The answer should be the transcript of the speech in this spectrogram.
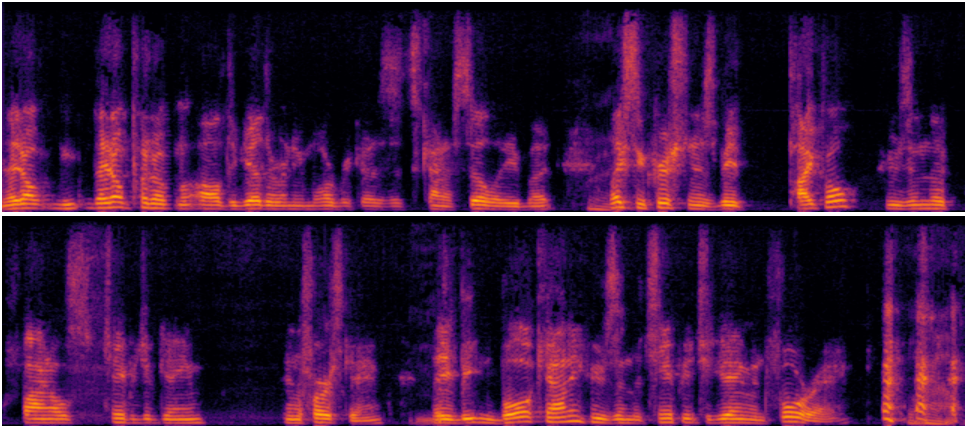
They don't they don't put them all together anymore because it's kind of silly. But right. Lexington Christian has beat Pikeville, who's in the finals championship game in the first game. Mm-hmm. They've beaten Boyle County, who's in the championship game in 4A. Wow.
